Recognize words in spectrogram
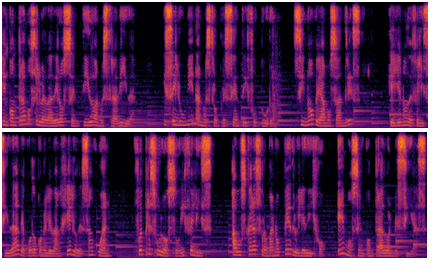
encontramos el verdadero sentido a nuestra vida y se ilumina nuestro presente y futuro. Si no, veamos a Andrés, que lleno de felicidad, de acuerdo con el Evangelio de San Juan, fue presuroso y feliz a buscar a su hermano Pedro y le dijo, hemos encontrado al Mesías.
